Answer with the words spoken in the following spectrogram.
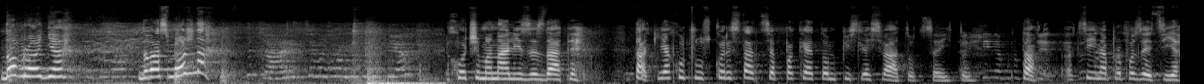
Доброго дня! До вас можна? Хочемо аналізи здати. Так, я хочу скористатися пакетом після святу. Цей той. Акційна Так, пропозиція. акційна пропозиція.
